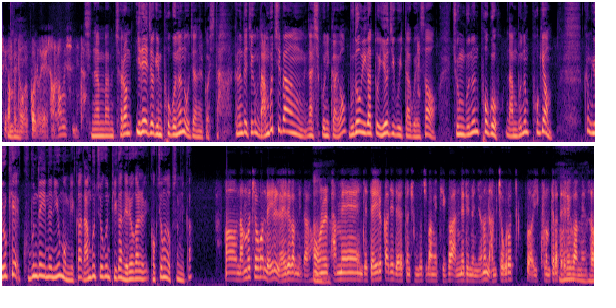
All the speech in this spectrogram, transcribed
지금부터 네. 올 걸로 예상을 하고 있습니다. 지난밤처럼 이례적인 폭우는 오지 않을 것이다. 그런데 지금 남부지방 날씨 보니까요. 무더위가 또 이어지고 있다고 해서 중부는 폭우, 남부는 폭염. 그럼 이렇게 구분되어 있는 이유 뭡니까? 남부 쪽은 비가 내려갈 걱정은 없습니까? 어, 남부 쪽은 내일 내려갑니다. 아. 오늘 밤에 이제 내일까지 내렸던 중부지방에 비가 안 내리는 이유는 남쪽으로 이 구름대가 아, 내려가면서 아,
